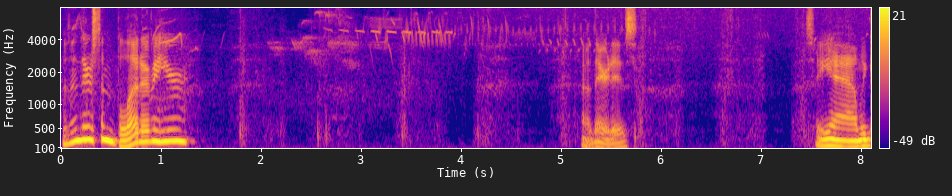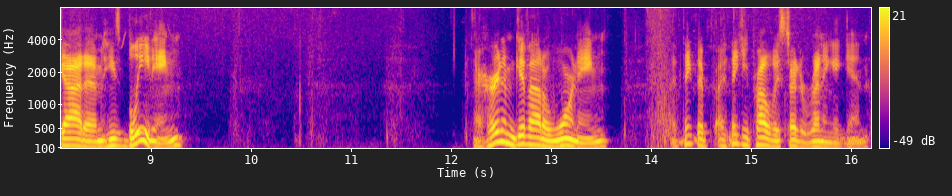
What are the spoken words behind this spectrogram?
Wasn't there some blood over here? Oh, there it is. So yeah, we got him. He's bleeding. I heard him give out a warning. I think that I think he probably started running again.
